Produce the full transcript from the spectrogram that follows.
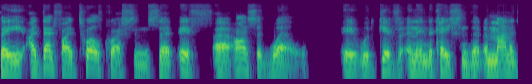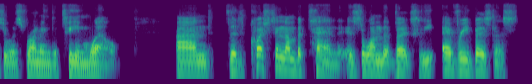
they identified 12 questions that, if uh, answered well, it would give an indication that a manager was running the team well. And the question number 10 is the one that virtually every business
